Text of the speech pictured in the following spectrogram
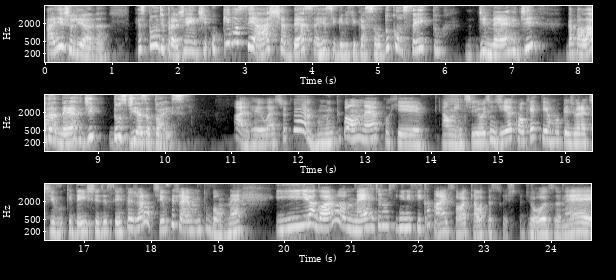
Aí, Juliana, responde pra gente o que você acha dessa ressignificação do conceito de nerd, da palavra nerd, dos dias atuais. Olha, eu acho que é muito bom, né? Porque Realmente, hoje em dia, qualquer termo pejorativo que deixe de ser pejorativo já é muito bom, né? E agora, nerd não significa mais só aquela pessoa estudiosa, né?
